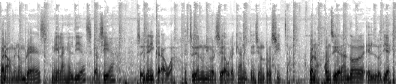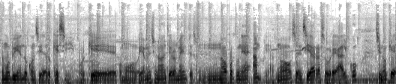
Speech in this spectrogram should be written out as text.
Bueno, mi nombre es Miguel Ángel Díaz García, soy de Nicaragua, estudio en la Universidad Huracán Extensión Rosita. Bueno, considerando los días que estamos viviendo, considero que sí, porque como había mencionado anteriormente, es una oportunidad amplia, no se encierra sobre algo, sino que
